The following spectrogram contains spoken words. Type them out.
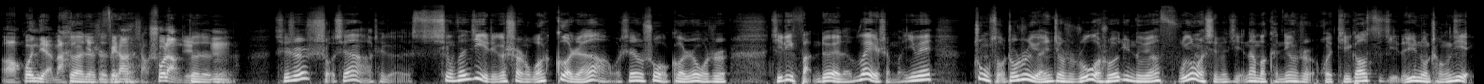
啊观点吧，对对也是非常想说两句。对对对。嗯其实，首先啊，这个兴奋剂这个事儿呢，我个人啊，我先说我个人，我是极力反对的。为什么？因为众所周知的原因就是，如果说运动员服用了兴奋剂，那么肯定是会提高自己的运动成绩。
